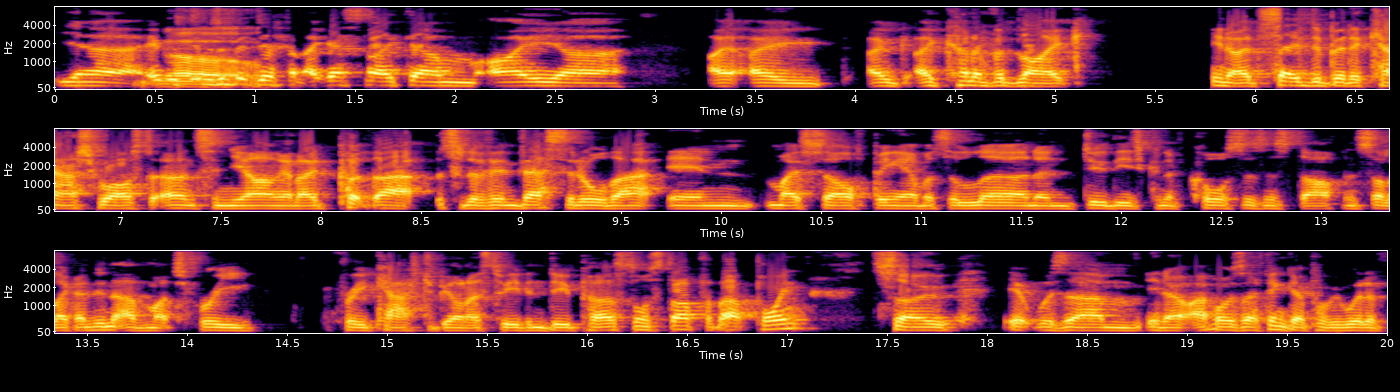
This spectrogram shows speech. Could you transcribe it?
Yeah, it, no. was, it was a bit different. I guess, like um, I, uh, I, I, I kind of would like you know, I'd saved a bit of cash whilst at Ernst and Young, and I'd put that sort of invested all that in myself being able to learn and do these kind of courses and stuff. And so, like, I didn't have much free free cash to be honest to even do personal stuff at that point. So it was, um, you know, I was, I think I probably would have,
